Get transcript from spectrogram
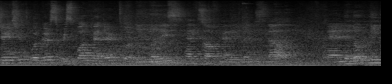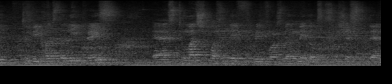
generation workers respond better to a minimalist, hands-off management style and they don't need to be constantly praised, as too much positive reinforcement may look suspicious to them.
